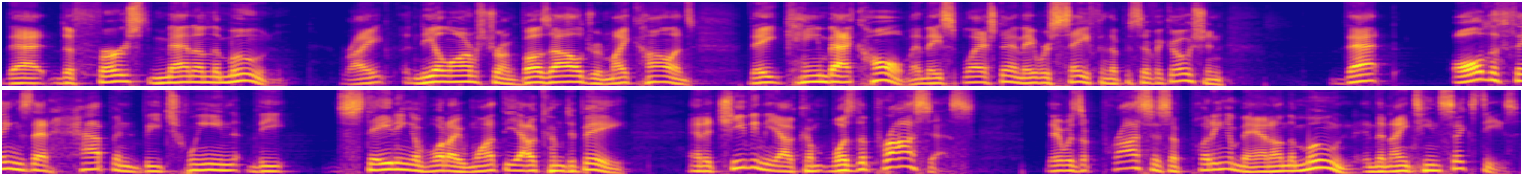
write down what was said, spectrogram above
that the first men on the moon, right? Neil Armstrong, Buzz Aldrin, Mike Collins, they came back home and they splashed in, they were safe in the Pacific Ocean. That all the things that happened between the stating of what I want the outcome to be and achieving the outcome was the process. There was a process of putting a man on the moon in the 1960s.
